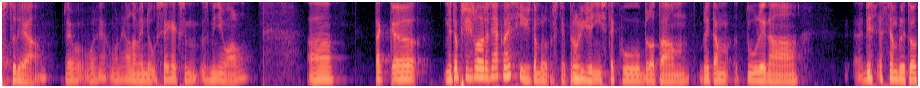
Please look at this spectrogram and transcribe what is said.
Studia, že on je, on je na Windowsech, jak jsem zmiňoval, a, tak mi to přišlo hrozně jako hezký, že tam bylo prostě prohlížení steku, bylo tam, byly tam tooly na disassembly toho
